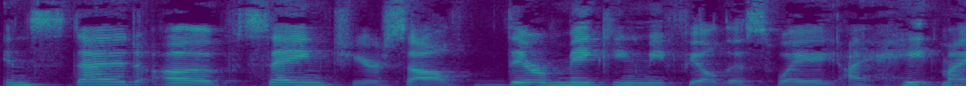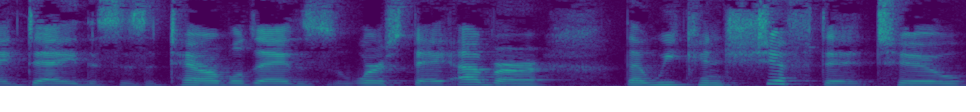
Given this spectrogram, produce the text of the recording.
instead of saying to yourself, "They're making me feel this way. I hate my day. This is a terrible day. This is the worst day ever," that we can shift it to.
